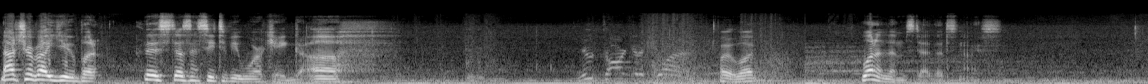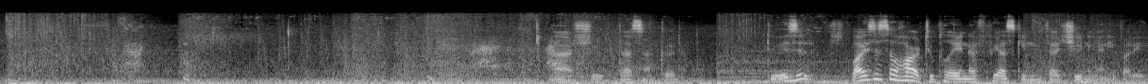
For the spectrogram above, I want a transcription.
Not sure about you, but this doesn't seem to be working. Uh. New target acquired. Wait, what? One of them's dead. That's nice. Ah, shoot. That's not good. Dude, is it... Why is it so hard to play an FPS game without shooting anybody?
